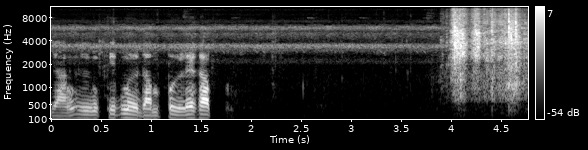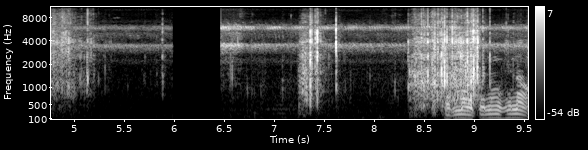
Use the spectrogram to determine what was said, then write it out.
อย่างอึงติดมือดำปื้อเลยครับเป็นหมูตัวนึงพี่น้อง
